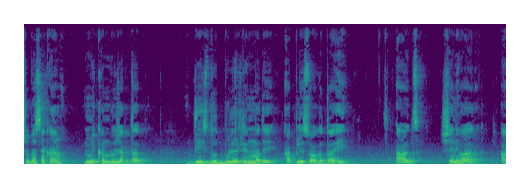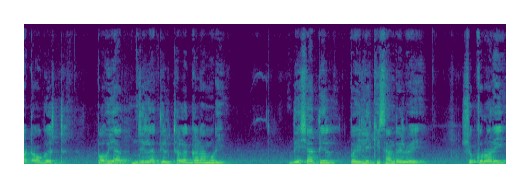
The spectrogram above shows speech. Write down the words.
शुभ सकाळ. मी खंडू जगताप. देशदूत बुलेटिनमध्ये आपले स्वागत आहे. आज शनिवार आठ ऑगस्ट. पाहुयात जिल्ह्यातील ठळक घडामोडी. देशातील पहिली किसान रेल्वे शुक्रवारी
